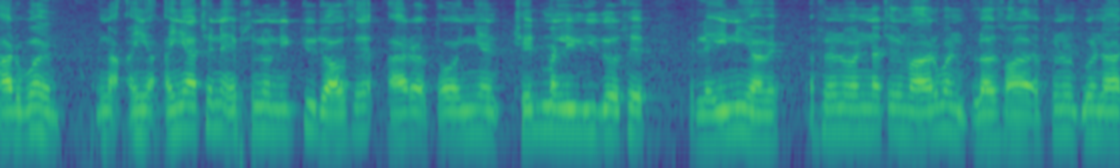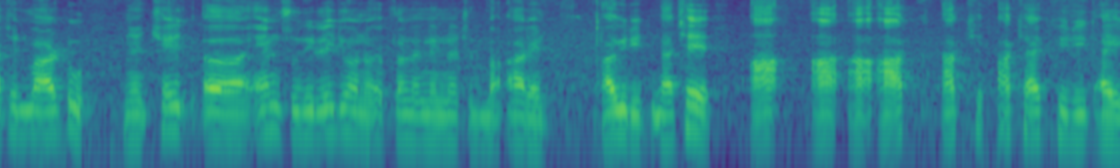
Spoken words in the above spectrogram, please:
આર વન. અને અહીંયા અહીંયા છે ને એપ્સલોન ઇક્યુ જ આવશે. આર તો અહીંયા છેદમાં લઈ લીધો છે, એટલે એ નહીં આવે. એપ્સલોન વનના છેદમાં આર વન પ્લસ એપ્સલોન ટુના છેદમાં આર ટુ. ને છેદ એન સુધી લઈ જવાનો એપ્સલોન એનના છેદમાં આર એન. આવી રીતના છે. આ આ આ આખે, આખી રીત આવી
